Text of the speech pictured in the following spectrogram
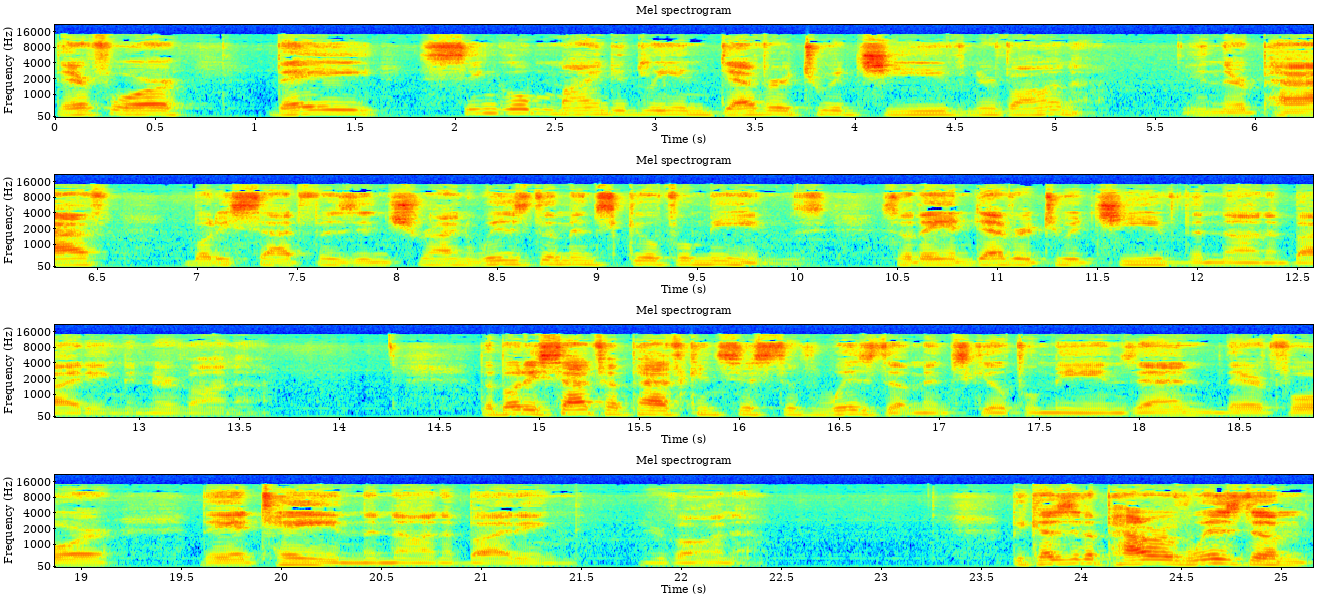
Therefore, they single mindedly endeavor to achieve nirvana. In their path, bodhisattvas enshrine wisdom and skillful means, so they endeavor to achieve the non abiding nirvana. The bodhisattva path consists of wisdom and skillful means, and therefore they attain the non abiding nirvana. Because of the power of wisdom,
